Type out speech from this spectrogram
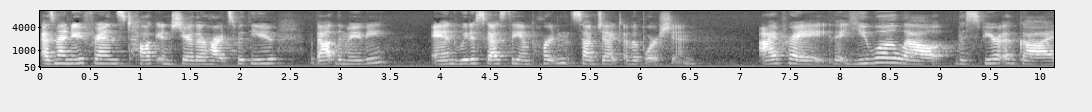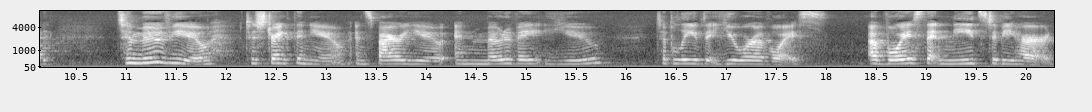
As my new friends talk and share their hearts with you about the movie, and we discuss the important subject of abortion, I pray that you will allow the Spirit of God to move you, to strengthen you, inspire you, and motivate you to believe that you are a voice, a voice that needs to be heard,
